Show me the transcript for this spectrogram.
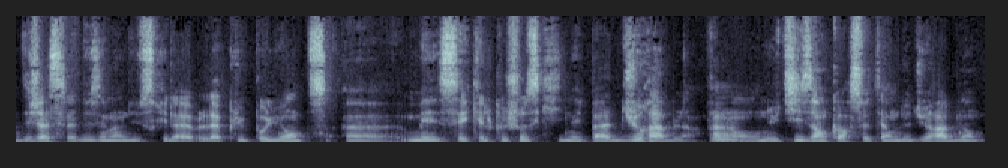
déjà c'est la deuxième industrie la, la plus polluante, euh, mais c'est quelque chose qui n'est pas durable. Enfin, Mm. on utilise encore ce terme de durable. Dans,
